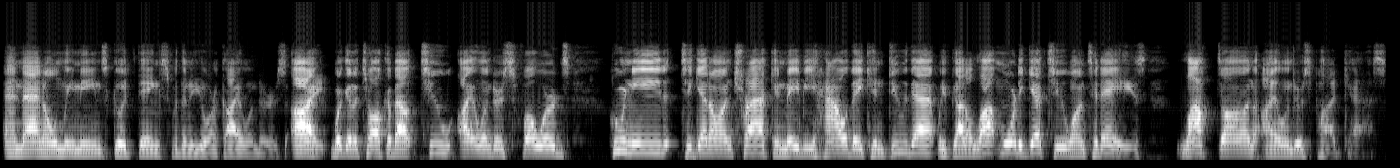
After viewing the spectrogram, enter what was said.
and that only means good things for the New York Islanders. All right, we're going to talk about two Islanders forwards who need to get on track and maybe how they can do that. We've got a lot more to get to on today's Locked On Islanders podcast.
